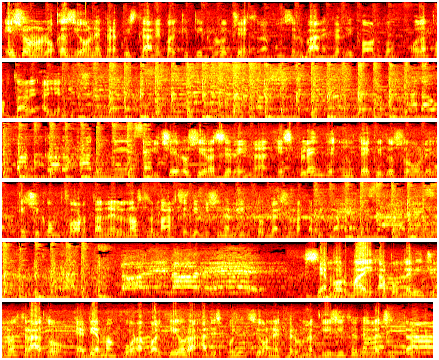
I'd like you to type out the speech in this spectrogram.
e sono l'occasione per acquistare qualche piccolo oggetto da conservare per ricordo o da portare agli amici. Cielo si rasserena e splende un tepido sole che ci conforta nella nostra marcia di avvicinamento verso la capitale. Siamo ormai a pomeriggio inoltrato e abbiamo ancora qualche ora a disposizione per una visita della città.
